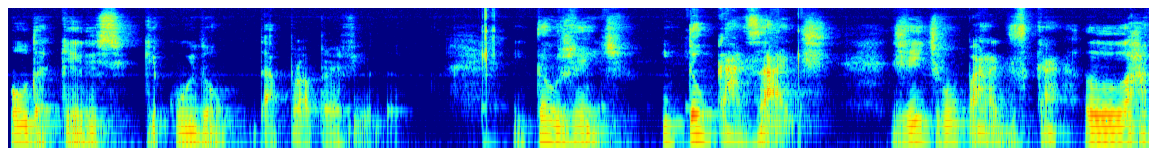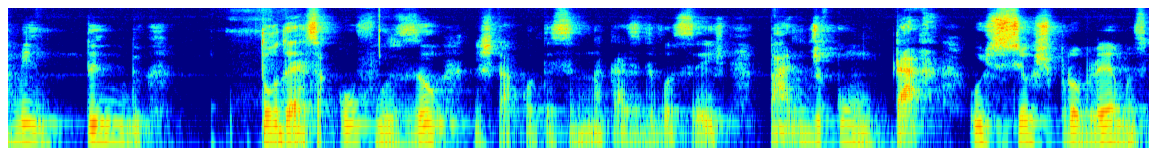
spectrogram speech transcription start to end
ou daqueles que cuidam da própria vida. Então, gente, então casais, gente, vão parar de ficar lamentando toda essa confusão que está acontecendo na casa de vocês. Pare de contar os seus problemas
